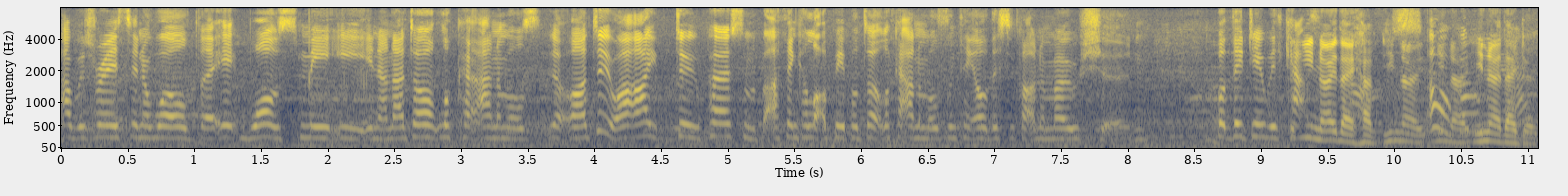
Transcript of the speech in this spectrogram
I, I was raised in a world that it was meat eating, and I don't look at animals. Well, I do, I, I do personally, but I think a lot of people don't look at animals and think, "Oh, this has got an emotion," but they do with cats. you know they have- you know- you Oh, know- God, you know they do.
